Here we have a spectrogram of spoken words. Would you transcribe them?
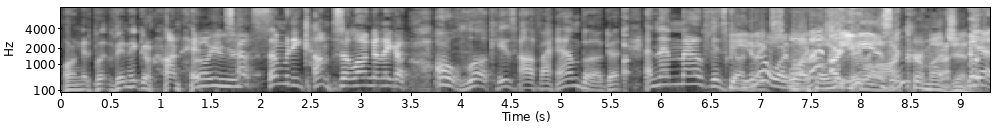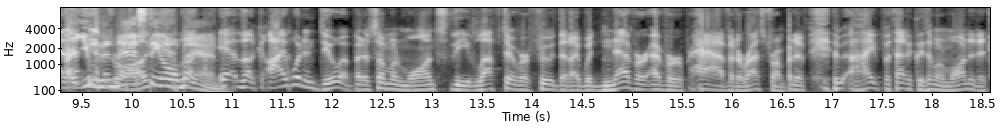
Or I'm going to put vinegar on it. Oh, you- so somebody comes along and they go, "Oh, look, here's half a hamburger," and their mouth is going you to know what, explode. Well, Michael? that He seems is a wrong. curmudgeon. Yeah, are you seems the wrong. nasty old look, man? Yeah, look, I wouldn't do it, but if someone wants the leftover food that I would never ever have at a restaurant, but if, if hypothetically someone wanted it,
